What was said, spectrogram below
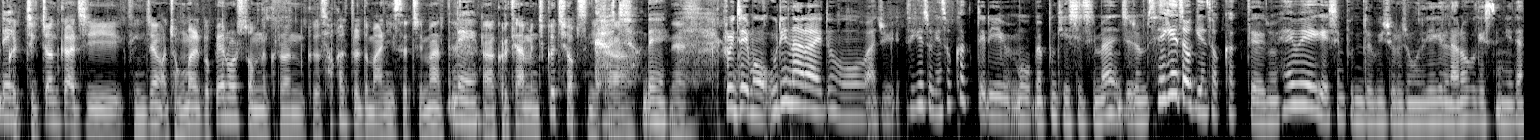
네. 그 직전까지 굉장히 정말 그 빼놓을 수 없는 그런 그 석학들도 많이 있었지만 네. 아, 그렇게 하면 끝이 없으니까. 그렇죠. 네. 네. 그리고 이제 뭐 우리나라에도 뭐 아주 세계적인 석학들이 뭐 몇 분 계시지만 이제 좀 세계적인 석학들, 좀 해외에 계신 분들 위주로 좀 오늘 얘기를 나눠보겠습니다.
